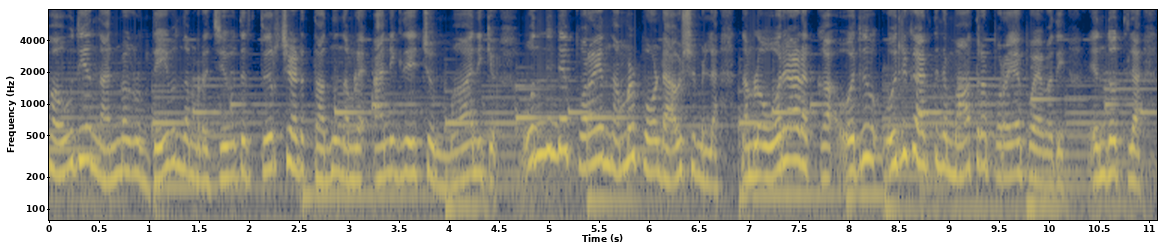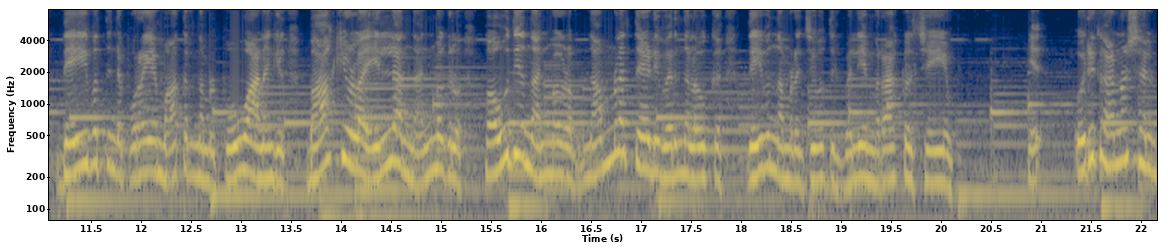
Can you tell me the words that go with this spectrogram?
ഭൗതിക നന്മകളും ദൈവം നമ്മുടെ ജീവിതത്തിൽ തീർച്ചയായിട്ടും തന്ന് നമ്മളെ അനുഗ്രഹിച്ചു മാനിക്കും. ഒന്നിന്റെ പുറകെ നമ്മൾ പോകേണ്ട ആവശ്യമില്ല. നമ്മൾ ഒരാളെ ഒരു ഒരു കാര്യത്തിന്റെ മാത്രം പുറകെ പോയാൽ മതി. എന്തോത്തില്ല ദൈവത്തിന്റെ പുറകെ മാത്രം നമ്മൾ പോവുകയാണെങ്കിൽ ബാക്കിയുള്ള എല്ലാ നന്മകളും ഭൗതിക നന്മകളും നമ്മളെ തേടി വരുന്ന അളവുക്ക് ദൈവം നമ്മുടെ ജീവിതത്തിൽ വലിയ മിറാക്കൾ ചെയ്യും. ഒരു കാരണവശാലും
